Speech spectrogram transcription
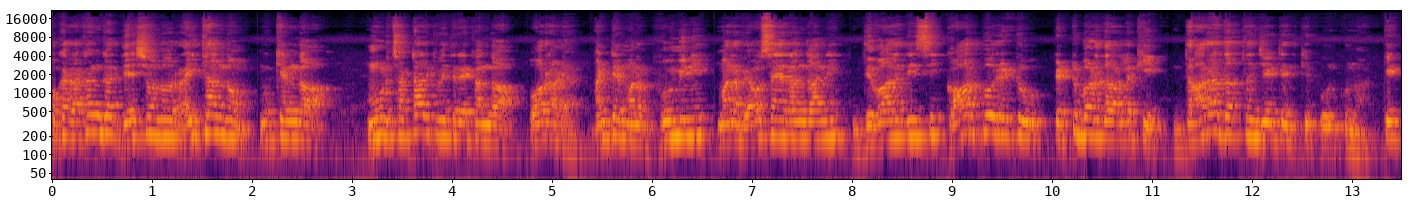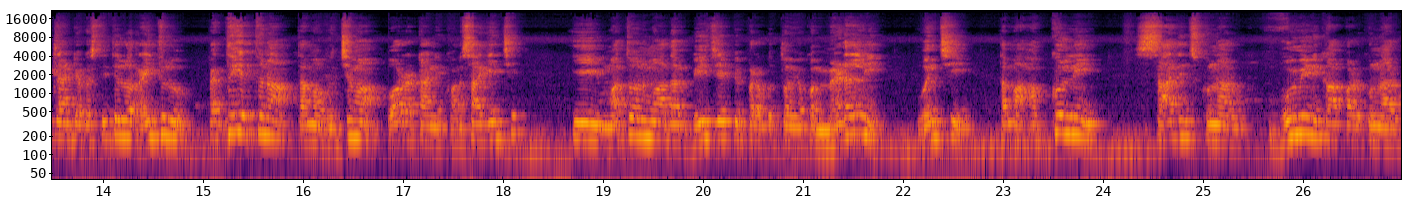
ఒక రకంగా దేశంలో రైతాంగం ముఖ్యంగా మూడు చట్టాలకు వ్యతిరేకంగా పోరాడారు. అంటే మన భూమిని మన వ్యవసాయ రంగాన్ని దివాలా తీసి కార్పొరేట్ పెట్టుబడిదారులకి దారాదత్తం చేయటానికి పూనుకున్నారు. ఇట్లాంటి ఒక స్థితిలో రైతులు పెద్ద ఎత్తున తమ ఉద్యమ పోరాటాన్ని కొనసాగించి ఈ మతోన్మాద బీజేపీ ప్రభుత్వం యొక్క మెడల్ని వంచి తమ హక్కుల్ని సాధించుకున్నారు భూమిని కాపాడుకున్నారు.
